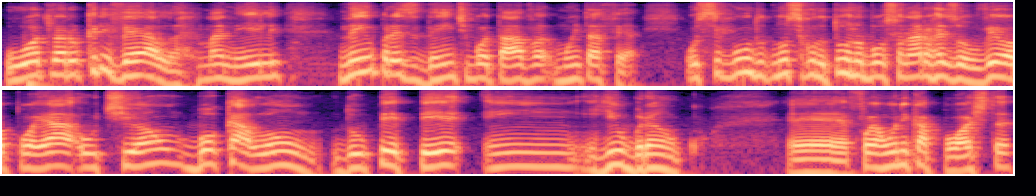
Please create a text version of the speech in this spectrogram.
O outro era o Crivella, mas nele nem o presidente botava muita fé. O segundo, no segundo turno, o Bolsonaro resolveu apoiar o Tião Bocalon, do PP em Rio Branco. É, foi a única aposta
